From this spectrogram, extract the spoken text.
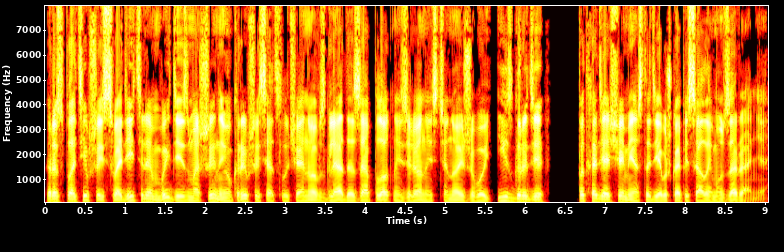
расплатившись с водителем, выйдя из машины и укрывшись от случайного взгляда за плотной зеленой стеной живой изгороди, подходящее место девушка описала ему заранее,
